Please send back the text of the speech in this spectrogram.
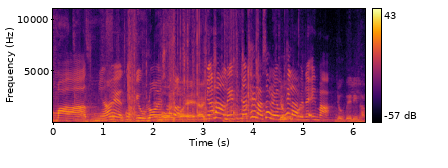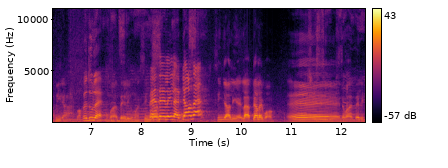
တ်တယ်ကြောက်อืมဟုတ်အမမြားရဲ့ကုတ်ပြူလောင်းဆိုတော့မြားဟာလေသူများထိတ်လာဆက်ရဲမထိတ်လာပဲနဲ့အိမ်မှာကျုပ်သေးလေးလာပြီးတာဟဘယ်သူလဲိုမှာအသေးလေးဟိုမှာစင်းဘယ်သေးလေးလဲပြောစမ်းစင်းကြလေးနဲ့လာပြလိုက်ပါဦးအဲဒီမှာအသေးလေး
